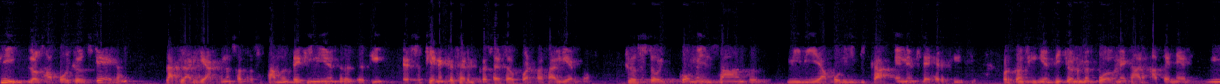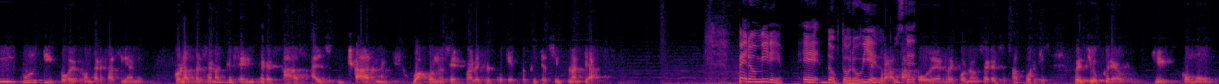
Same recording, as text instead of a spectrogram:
Si los apoyos llegan, la claridad que nosotros estamos definiendo, es decir, eso tiene que ser un proceso de puertas abiertas. Yo estoy comenzando mi vida política en este ejercicio. Por consiguiente, yo no me puedo negar a tener ningún tipo de conversaciones con las personas que estén interesadas a escucharme o a conocer cuál es el proyecto que yo estoy planteando. Pero mire, eh, doctor Oviedo, usted... poder reconocer esos apoyos, pues yo creo que como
